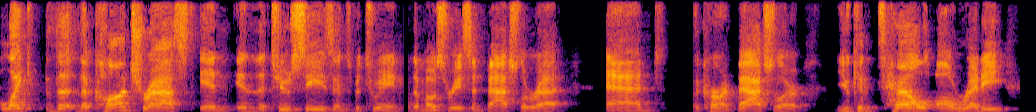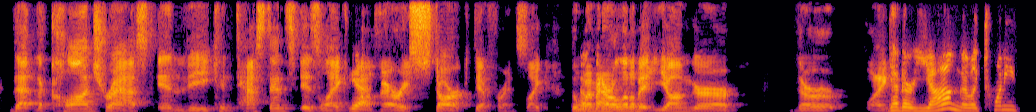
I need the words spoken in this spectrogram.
like the the contrast in in the two seasons between the most recent bachelorette and the current bachelor you can tell already that the contrast in the contestants is like Yes. a very stark difference like the women Okay. are a little bit younger they're like Yeah, they're young. They're like 22,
